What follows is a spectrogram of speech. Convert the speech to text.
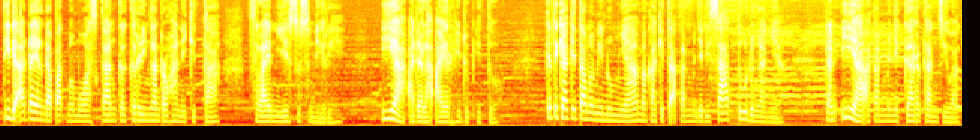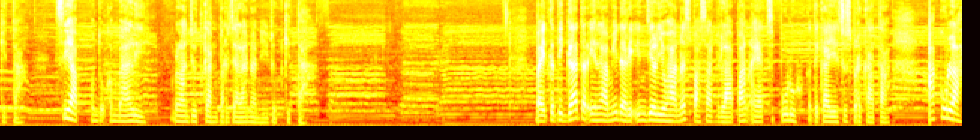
Tidak ada yang dapat memuaskan kekeringan rohani kita selain Yesus sendiri. Ia adalah air hidup itu. Ketika kita meminumnya, maka kita akan menjadi satu dengannya, dan ia akan menyegarkan jiwa kita, siap untuk kembali melanjutkan perjalanan hidup kita. Bait ketiga terilhami dari Injil Yohanes pasal 8 ayat 10 ketika Yesus berkata, Akulah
